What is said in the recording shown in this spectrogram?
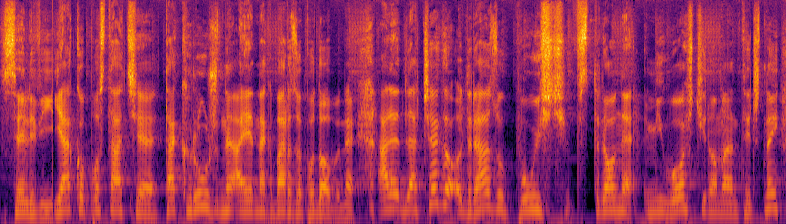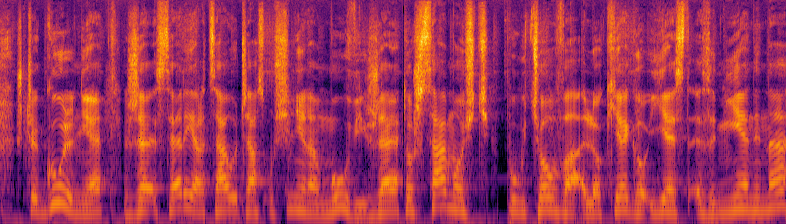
Sylwii, jako postacie tak różne, a jednak bardzo podobne. Ale dlaczego od razu pójść w stronę miłości romantycznej, szczególnie, że serial cały czas usilnie nam mówi, że że tożsamość płciowa Lokiego jest zmienna,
